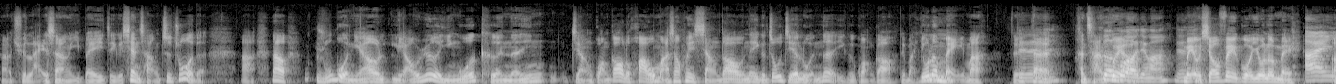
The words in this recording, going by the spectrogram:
啊，去来上一杯这个现场制作的啊。那如果你要聊热饮，我可能讲广告的话，我马上会想到那个周杰伦的一个广告，对吧？优乐美嘛，对对对但很惭喝愧对吗？对没有。消费过优乐美，哎呀，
